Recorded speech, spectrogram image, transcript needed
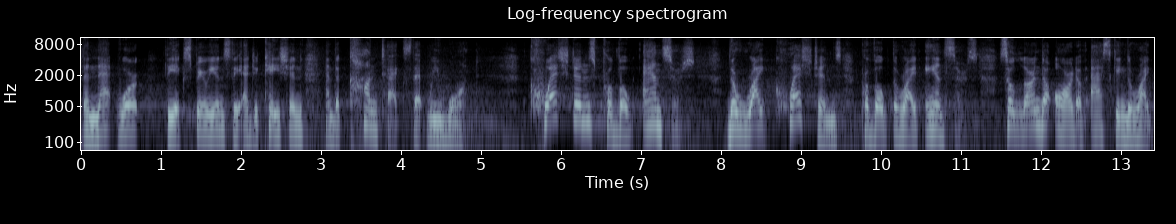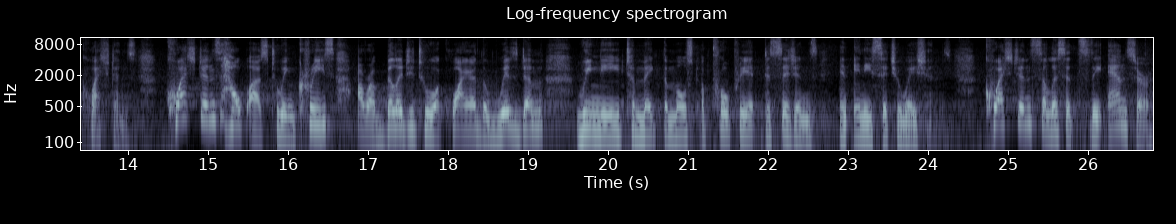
the network, the experience, the education, and the context that we want. Questions provoke answers. The right questions provoke the right answers. So learn the art of asking the right questions. Questions help us to increase our ability to acquire the wisdom we need to make the most appropriate decisions in any situations. Questions solicits the answer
